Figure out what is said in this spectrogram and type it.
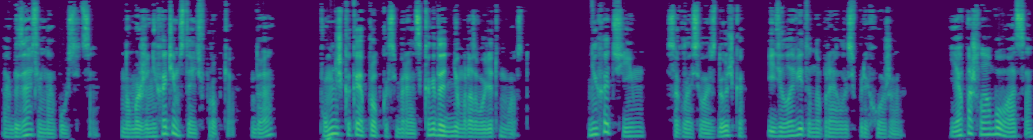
«Обязательно опустится. Но мы же не хотим стоять в пробке, да? Помнишь, какая пробка собирается, когда днем разводят мост?» «Не хотим», – согласилась дочка и деловито направилась в прихожую. «Я пошла обуваться».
